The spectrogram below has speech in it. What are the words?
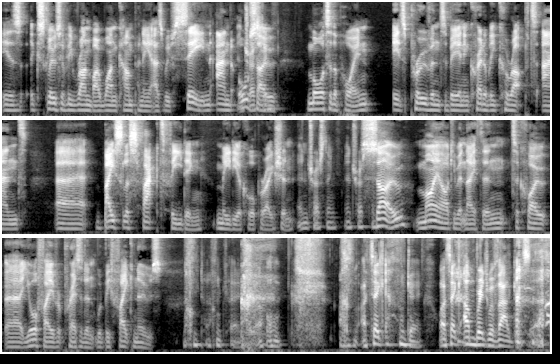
is exclusively run by one company, as we've seen, and also, more to the point, it's proven to be an incredibly corrupt and uh, baseless fact feeding media corporation. Interesting, interesting. So, my argument, Nathan, to quote uh, your favourite president, would be fake news. okay, well, I take okay. Well, I take umbrage with that, good sir.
